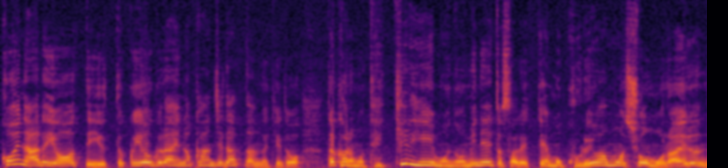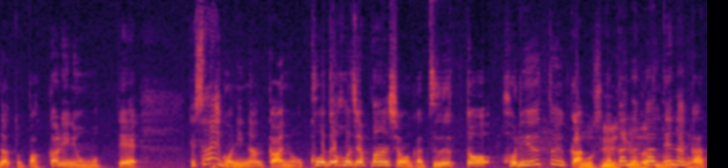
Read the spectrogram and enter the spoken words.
こういうのあるよって言っとくよぐらいの感じだったんだけどだからもうてっきりもうノミネートされてもうこれはもう賞もらえるんだとばっかりに思って。で最後になんかあの Code for Japan 賞がずっと保留というかなか。なか出なかっ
